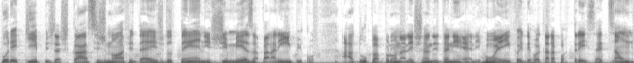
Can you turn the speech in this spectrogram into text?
por equipes das classes 9 e 10 do tênis de mesa paralímpico. A dupla Bruna Alexandre e Daniele Ruen foi derrotada por 3 sets a 1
